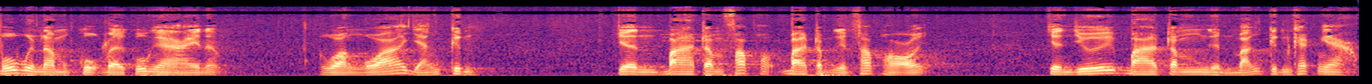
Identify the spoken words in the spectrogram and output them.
40 năm cuộc đời của ngài đó hoàng hóa giảng kinh trên 300 pháp 300 nghìn pháp hội, trên dưới 300 nghìn bản kinh khác nhau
